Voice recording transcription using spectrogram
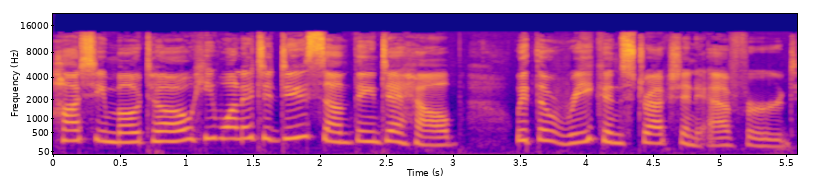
Hashimoto, he wanted to do something to help with the reconstruction effort.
